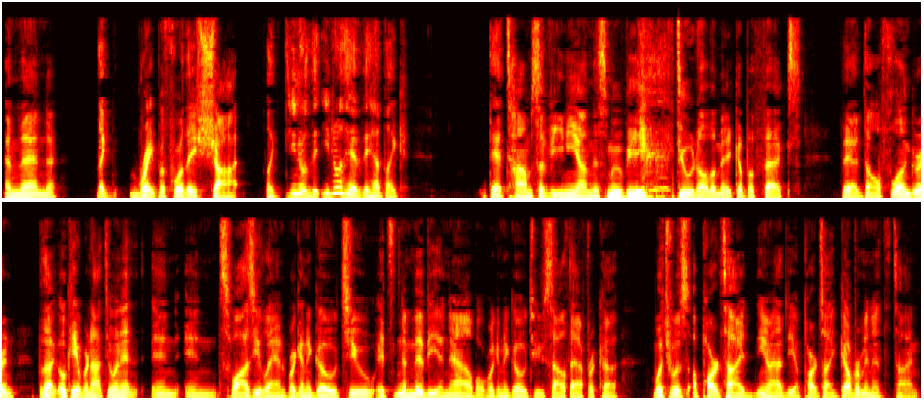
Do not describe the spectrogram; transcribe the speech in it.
and then like right before they shot, like you know, the, you know they had, they had like they had Tom Savini on this movie doing all the makeup effects. They had Dolph Lundgren, but like, okay, we're not doing it in in Swaziland. We're gonna go to it's Namibia now, but we're gonna go to South Africa, which was apartheid. You know, had the apartheid government at the time.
